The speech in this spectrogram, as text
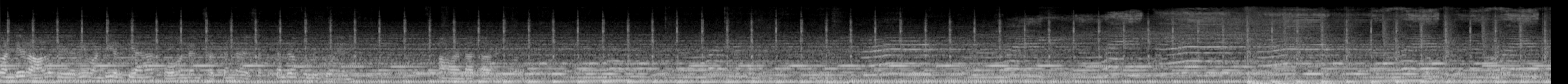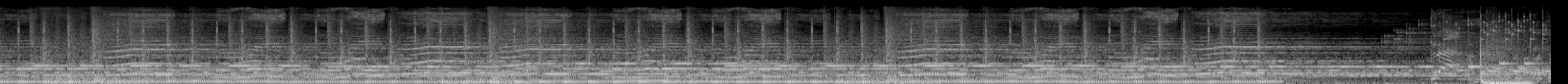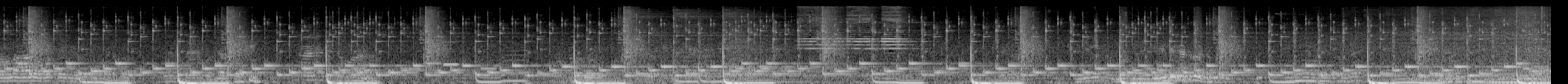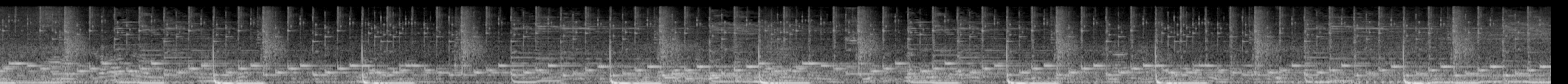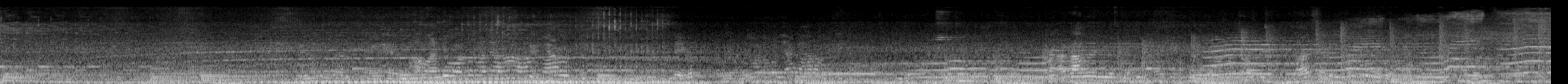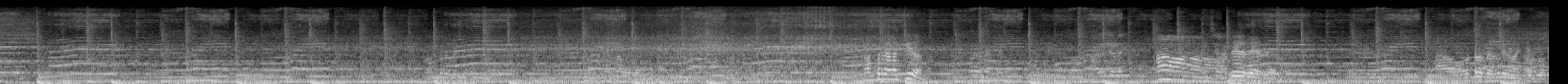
വണ്ടിയിൽ ആൾ കയറി വണ്ടി എടുത്ത് ഞാൻ സെക്കൻഡ് സെക്കൻഡ് കൂടി പോയാൽ ആ വേണ്ട നമ്പർ ഇളക്കിയതാണ് ആ അതെ അതെ അതെ ആ ഓട്ടോ തള്ളി മാറ്റിയപ്പോൾ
